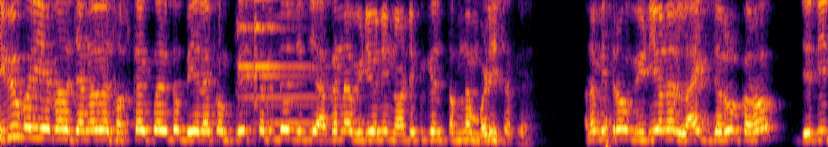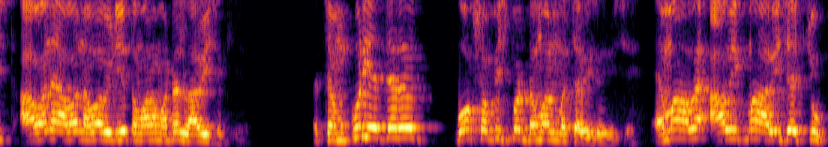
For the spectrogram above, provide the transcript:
રિવ્યુ કરીએ પહેલા ચેનલને સબસ્ક્રાઇબ કરી દો, બે લાઇકન પ્રેસ કરી દો, જેથી આગળના વિડીયોની નોટિફિકેશન તમને મળી શકે. અને મિત્રો, વિડીયોને લાઈક જરૂર કરો, જેથી આવા ને આવા નવા વીડિયો તમારા માટે લાવી શકીએ. ચમકુડી અત્યારે બોક્સ ઓફિસ પર ધમાલ મચાવી રહ્યું છે. એમાં હવે આ વીકમાં આવી છે ચૂપ.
